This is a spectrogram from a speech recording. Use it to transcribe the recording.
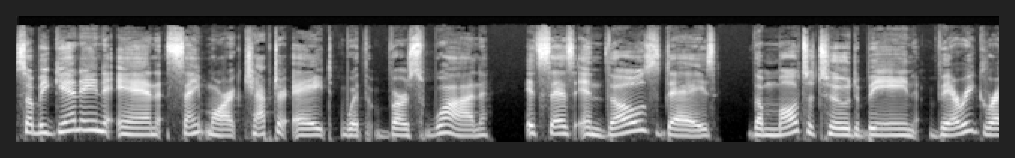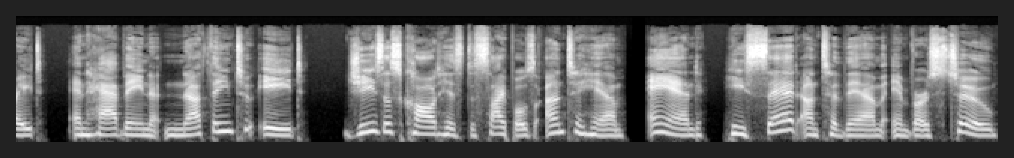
So, beginning in St. Mark chapter 8 with verse 1, it says, In those days, the multitude being very great and having nothing to eat, Jesus called his disciples unto him, and he said unto them in verse 2,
